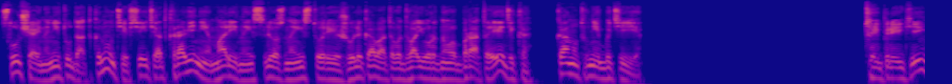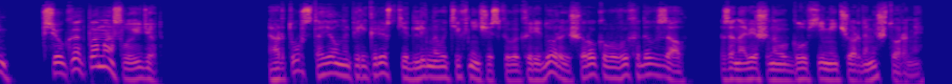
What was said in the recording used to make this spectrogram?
случайно не туда ткнуть, и все эти откровения Марины и слезная история жуликоватого двоюродного брата Эдика канут в небытие. «Ты прикинь, все как по маслу идет», Артур стоял на перекрестке длинного технического коридора и широкого выхода в зал, занавешенного глухими черными шторами.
